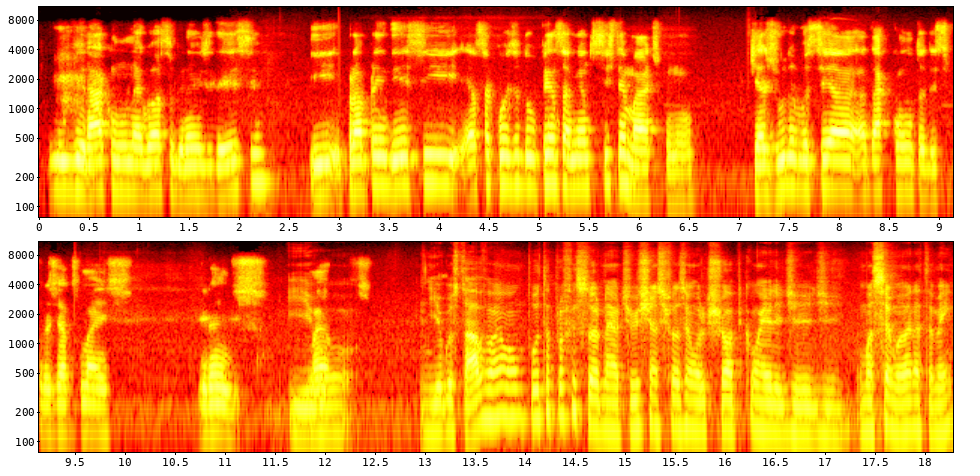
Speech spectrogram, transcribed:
me virar com um negócio grande desse e para aprender esse, essa coisa do pensamento sistemático, né? Que ajuda você a, a dar conta desses projetos mais grandes. E o, e o Gustavo é um puta professor, né? Eu tive chance de fazer um workshop com ele de, de uma semana também.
